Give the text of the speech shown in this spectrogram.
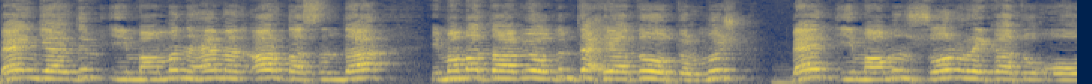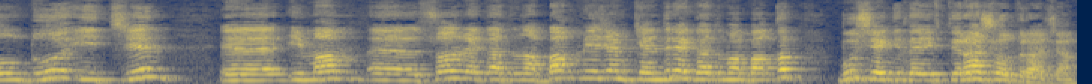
Ben geldim imamın hemen arkasında imama tabi oldum tehiyata oturmuş. Ben imamın son rekatı olduğu için e, imam e, son rekatına bakmayacağım. Kendi rekatıma bakıp bu şekilde iftiraş oturacağım.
